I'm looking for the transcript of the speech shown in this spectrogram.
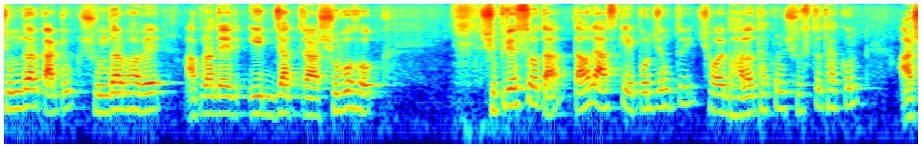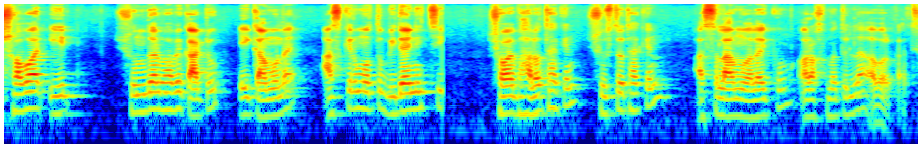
সুন্দর কাটুক, সুন্দরভাবে আপনাদের ঈদ যাত্রা শুভ হোক। সুপ্রিয় শ্রোতা, তাহলে আজকে এ পর্যন্তই। সবাই ভালো থাকুন, সুস্থ থাকুন। আর সবার ঈদ সুন্দরভাবে কাটুক এই কামনায়। আজকের মতো বিদায় নিচ্ছি। সবাই ভালো থাকেন সুস্থ থাকেন। আসসালামু আলাইকুম আ রহমতুল্লাহ আবরকাতু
